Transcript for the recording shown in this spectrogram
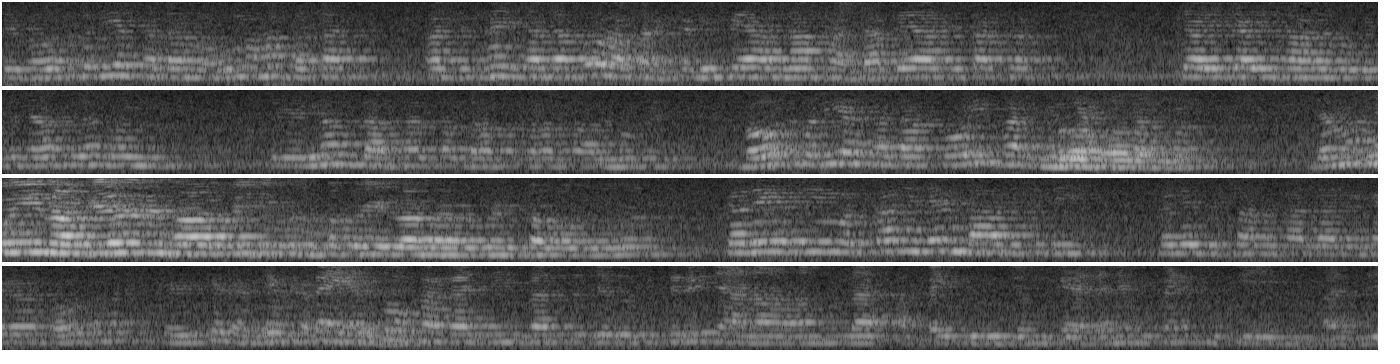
ਤੇ ਬਹੁਤ ਵਧੀਆ ਸਾਡਾ ਮੋਹ ਮੁਹੱਬਤ ਆ। ਅੱਜ ਤਾਈਂ ਸਾਡਾ ਭੋਰਾ ਫ਼ਰਕ ਨਹੀਂ ਪਿਆ ਨਾ ਸਾਡਾ ਪਿਆ ਅੱਜ ਤੱਕ। 40 40 ਸਾਲ ਹੋ ਗਏ 50 50 ਸਾਨੂੰ ਤੇ ਇਹਨਾਂ ਨੂੰ 10 ਸਾਲ 15 15 ਸਾਲ ਹੋ ਗਏ। ਬਹੁਤ ਵਧੀਆ ਸਾਡਾ ਕੋਈ ਫ਼ਰਕ ਨਹੀਂ ਅੱਜ ਤੱਕ। ਜਮਾ ਕੋਈ ਲੰਘ ਜਾਂਦੇ ਨੇ ਸਾਲ ਵੀ ਜੀ ਕੁਝ ਪਤਾ ਹੀ ਨਹੀਂ ਲੱਗਦਾ ਮਿੰਟਾਂ ਮੰਗੂ ਕਦੇ ਅਸੀਂ ਮੁੜਕਾ ਨਹੀਂ ਲਿਆਂਦਾ ਵਿੱਚ ਦੀ ਕਦੇ ਗੁੱਸਾ ਮਸਾਲਾ ਨਹੀਂ ਕਰਿਆ ਬਹੁਤ ਹੱਸ ਖੇਡ ਕੇ ਰਹਿੰਦੇ ਇੱਕ ਤਾਂ ਇਹ ਸੌਖਾ ਗਾ ਜੀ ਬਸ ਜਦੋਂ ਕਿਤੇ ਜਾਣਾ ਆਉਣਾ ਹੁੰਦਾ ਆਪਾਂ ਇੱਕ ਦੂਜੇ ਨੂੰ ਕਹਿ ਦਿੰਦੇ ਵੀ ਭੈਣ ਤੁਸੀਂ ਅੱਜ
